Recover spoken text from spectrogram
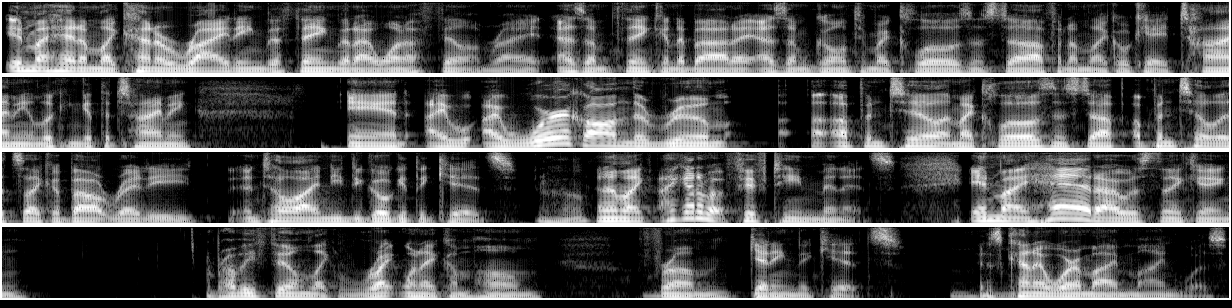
in my head I'm like kind of writing the thing that I want to film, right? As I'm thinking about it, as I'm going through my clothes and stuff and I'm like, okay, timing, looking at the timing. And I I work on the room uh, up until and my clothes and stuff up until it's like about ready until I need to go get the kids. And I'm like, I got about 15 minutes. In my head I was thinking I'll probably film like right when I come home from getting the kids. It's mm-hmm. kind of where my mind was.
